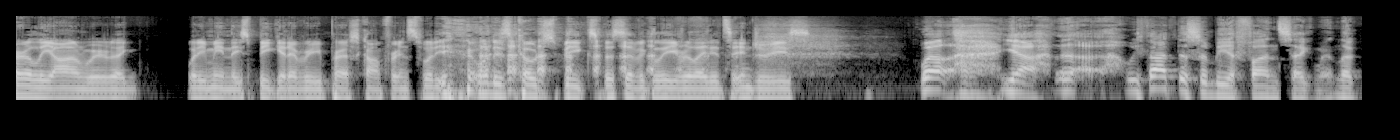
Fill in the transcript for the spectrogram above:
early on we were like, "What do you mean they speak at every press conference? What do you, what is Coach Speak specifically related to injuries?" Well, yeah, uh, we thought this would be a fun segment. Look,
